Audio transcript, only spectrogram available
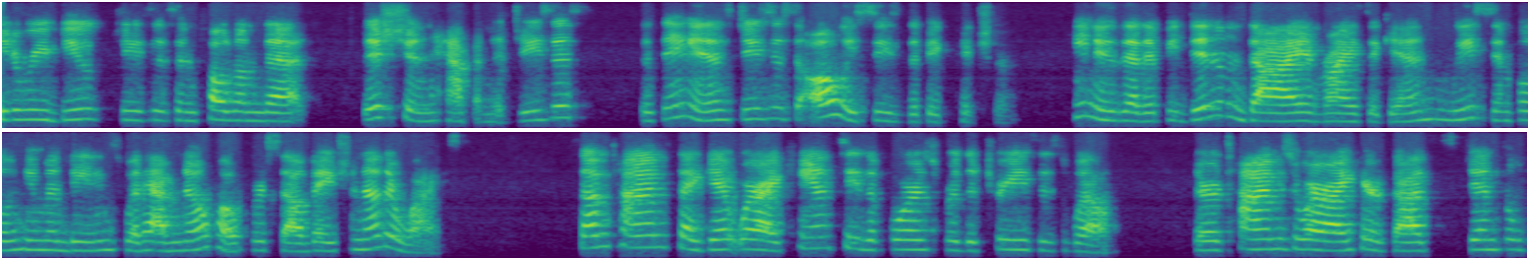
Peter rebuked Jesus and told him that this shouldn't happen to Jesus. The thing is, Jesus always sees the big picture. He knew that if he didn't die and rise again, we simple human beings would have no hope for salvation otherwise. Sometimes I get where I can't see the forest for the trees as well. There are times where I hear God's gentle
